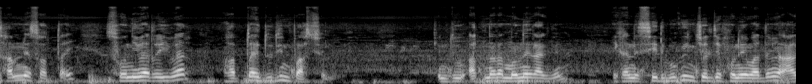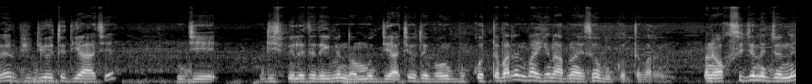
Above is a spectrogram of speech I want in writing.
সামনে সপ্তাহে শনিবার রবিবার সপ্তাহে দুদিন পাস চলবে। কিন্তু আপনারা মনে রাখবেন, এখানে সিট বুকিং চলছে ফোনের মাধ্যমে। আগের ভিডিওতে দেওয়া আছে যে ডিসপ্লেতে দেখবেন নম্বর দেওয়া আছে, ওতে বুক করতে পারেন বা এখানে আপনারা এসেও বুক করতে পারেন। মানে অক্সিজেনের জন্যে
